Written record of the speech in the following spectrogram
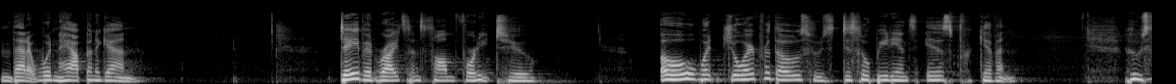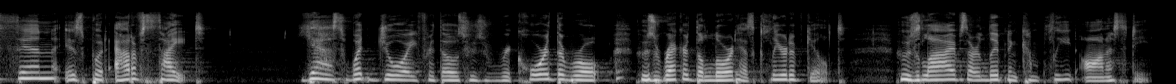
and that it wouldn't happen again. David writes in Psalm 42 Oh, what joy for those whose disobedience is forgiven, whose sin is put out of sight. Yes, what joy for those whose record the ro- whose record the Lord has cleared of guilt, whose lives are lived in complete honesty.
